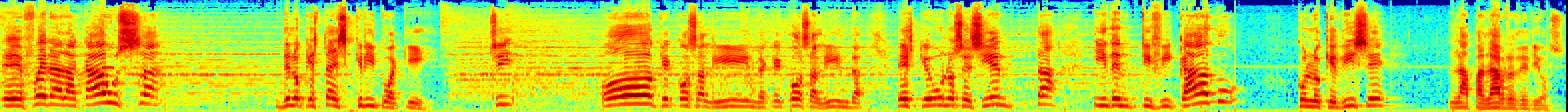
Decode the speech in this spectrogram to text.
eh, fuera la causa de lo que está escrito aquí. Sí. Oh, qué cosa linda, qué cosa linda. Es que uno se sienta identificado con lo que dice la palabra de Dios.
